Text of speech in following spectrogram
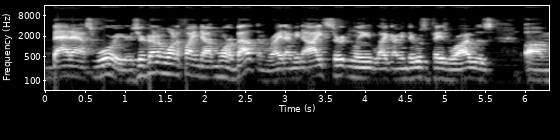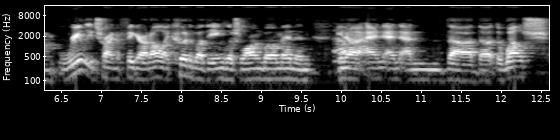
badass warriors, you're going to want to find out more about them, right? I mean, I certainly like. I mean, there was a phase where I was. Um, really trying to figure out all I could about the English longbowmen and you know and and and the the, the Welsh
